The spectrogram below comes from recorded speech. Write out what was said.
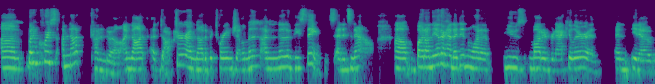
Um, but of course, I'm not Conan Doyle. I'm not a doctor. I'm not a Victorian gentleman. I'm none of these things, and it's now. Um, but on the other hand, I didn't want to use modern vernacular, and and you know,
